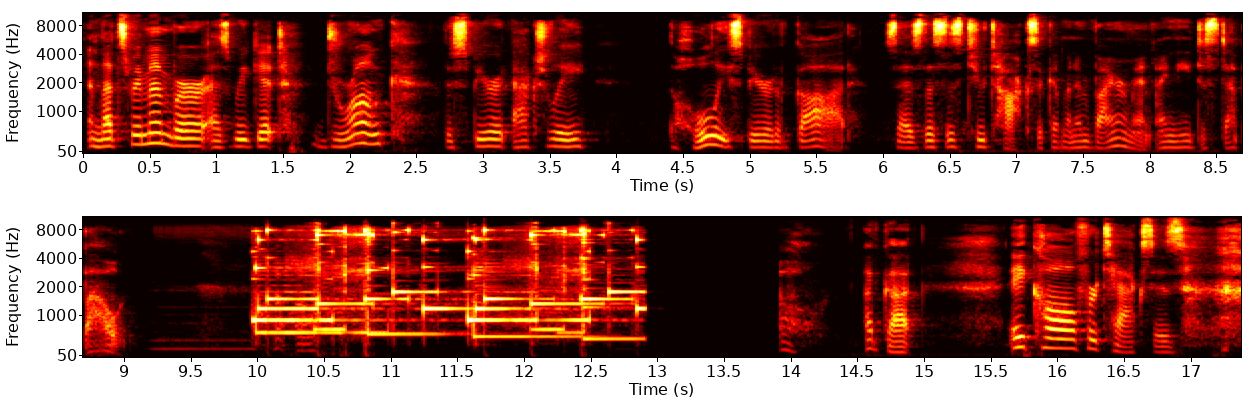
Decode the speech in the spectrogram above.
And let's remember, as we get drunk, the Spirit actually the Holy Spirit of God says, This is too toxic of an environment. I need to step out. Oh, I've got a call for taxes.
